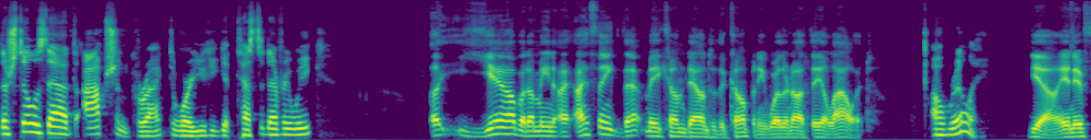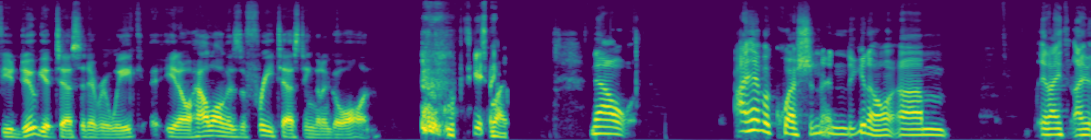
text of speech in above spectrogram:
there still is that option, correct, where you could get tested every week. Uh, yeah, but I mean, I, I think that may come down to the company whether or not they allow it. Oh, really? Yeah, and if you do get tested every week, you know, how long is the free testing going to go on? Excuse me. Right. Now, I have a question, and you know, um, and I, I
